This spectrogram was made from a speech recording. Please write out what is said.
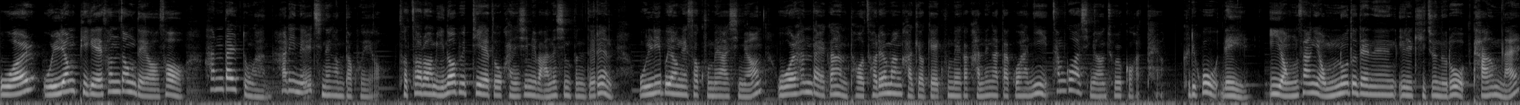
5월 올영픽에 선정되어서 한 달 동안 할인을 진행한다고 해요. 저처럼 이너뷰티에도 관심이 많으신 분들은 올리브영에서 구매하시면 5월 한 달간 더 저렴한 가격에 구매가 가능하다고 하니 참고하시면 좋을 것 같아요. 그리고 내일 이 영상이 업로드되는 일 기준으로 다음 날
